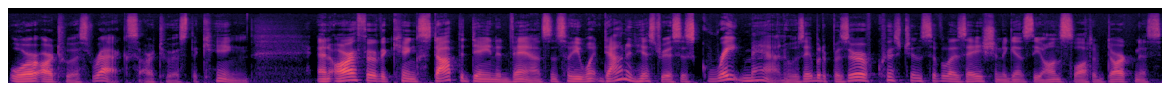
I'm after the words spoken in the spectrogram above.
or Arturus Rex, Arturus the King. And Arthur the king stopped the Dane advance, and so he went down in history as this great man who was able to preserve Christian civilization against the onslaught of darkness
